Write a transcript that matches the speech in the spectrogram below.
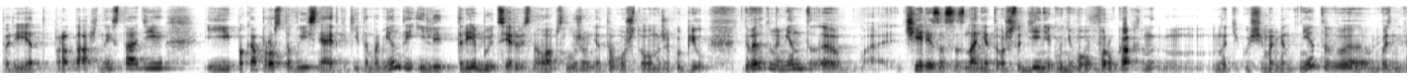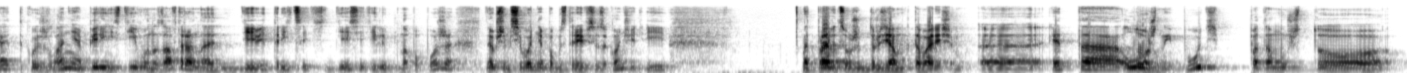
предпродажной стадии и пока просто выясняет какие-то моменты или требует сервисного обслуживания того, что он уже купил. в этот момент э, через осознание того, что денег у него в руках на текущий момент нет, возникает такое желание перенести его на завтра на 9.30, 10 или на попозже. В общем, сегодня побыстрее все закончить и отправиться уже к друзьям, к товарищам. Э, это ложный путь, потому что,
